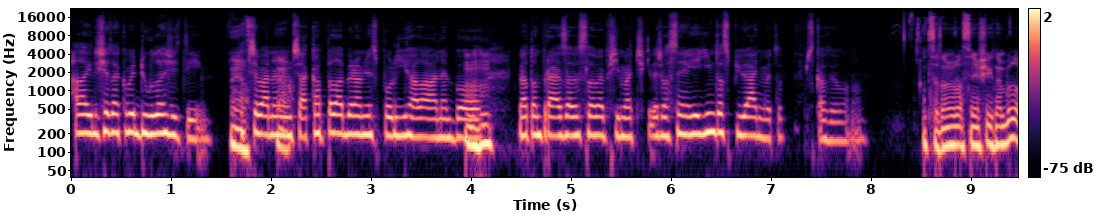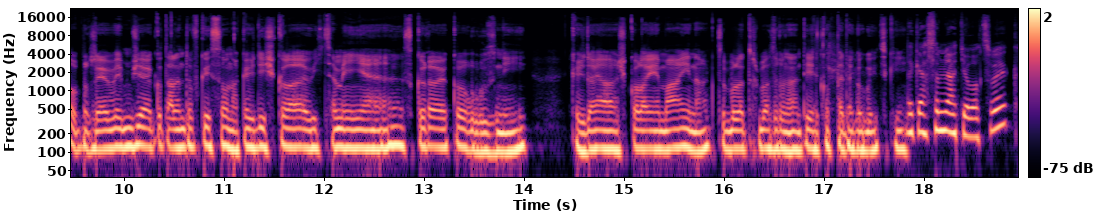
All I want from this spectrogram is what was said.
ale když je to jakoby důležitý. Jo, třeba, nevím, jo. třeba kapela by na mě spolíhala, nebo mm-hmm. na tom právě zavislé přijímačky, takže vlastně jediný to zpívání mi to zkazilo, no. A co tam vlastně všechno bylo? Protože vím, že jako talentovky jsou na každé škole víceméně skoro jako různý. Každá škola je má jinak. Co bylo třeba zrovna ty jako pedagogický? Tak já jsem měla tělocvik,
